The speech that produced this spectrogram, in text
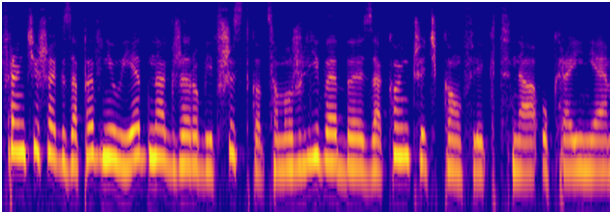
Franciszek zapewnił jednak, że robi wszystko, co możliwe, by zakończyć konflikt na Ukrainie.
